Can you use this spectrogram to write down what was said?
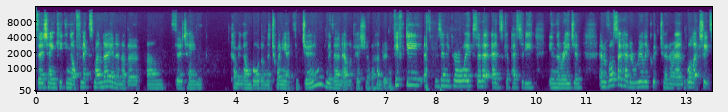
13 kicking off next Monday and another um, 13 coming on board on the 28th of June with an allocation of 150 AstraZeneca a week. So that adds capacity in the region. And we've also had a really quick turnaround. Well, actually, it's,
